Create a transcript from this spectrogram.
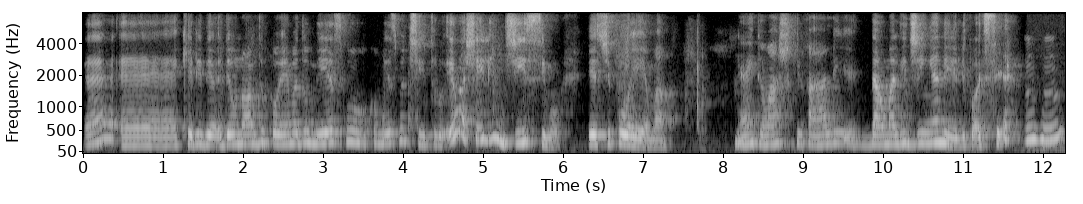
é, é, que ele deu, deu, o nome do poema do mesmo com o mesmo título. Eu achei lindíssimo este poema. Né? Então acho que vale dar uma lidinha nele, pode ser. Uhum,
